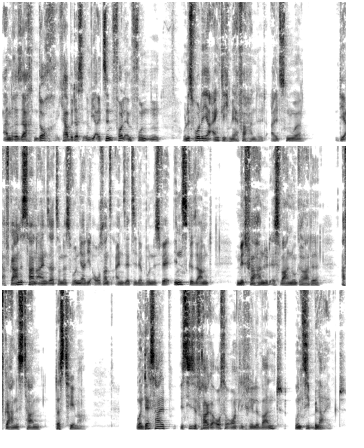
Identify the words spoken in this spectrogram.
Andere sagten doch, ich habe das irgendwie als sinnvoll empfunden. Und es wurde ja eigentlich mehr verhandelt als nur der Afghanistan-Einsatz, und es wurden ja die Auslandseinsätze der Bundeswehr insgesamt mitverhandelt. Es war nur gerade Afghanistan das Thema. Und deshalb ist diese Frage außerordentlich relevant und sie bleibt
